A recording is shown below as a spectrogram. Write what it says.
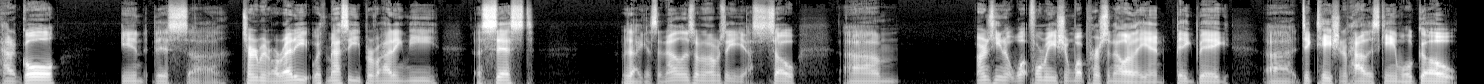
had a goal in this uh, tournament already with Messi providing the assist. Was that against the Netherlands? I'm mistaken, yes. So, um, Argentina, what formation, what personnel are they in? Big, big uh, dictation of how this game will go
